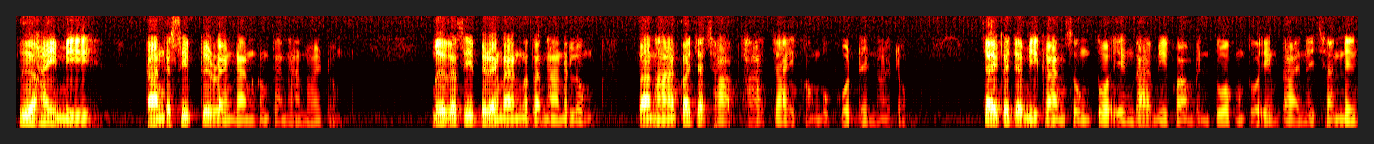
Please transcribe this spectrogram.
เพื่อให้มีการกระซิบด้วยแรงดันของตัณหาน้อยลง เมื่อกระซิบด้วยแรงดันของตัณหาน้อยลง ตัณหาก็จะฉาบทาใจของบุคคลได้น้อยลง ใจก็จะมีการทรงตัวเองได้มีความเป็นตัวของตัวเองได้ในชั้นหนึ่ง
